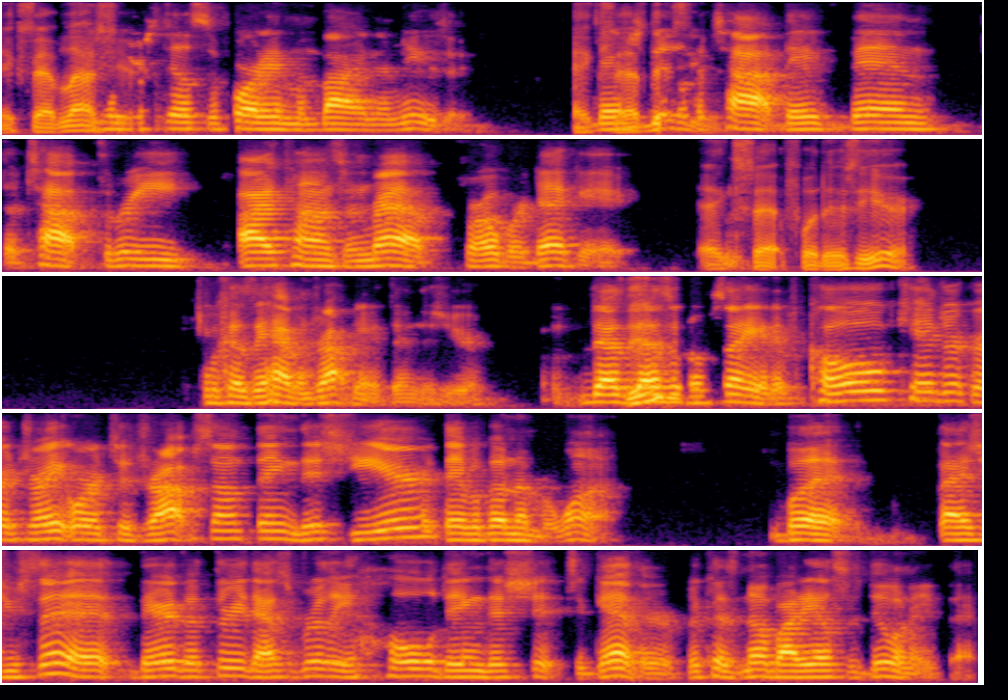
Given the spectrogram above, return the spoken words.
Except last year. are still supporting them and buying their music. They're Except this still the year. top. They've been the top three icons in rap for over a decade Except for this year. because they haven't dropped anything this year. That's that's what I'm saying. If Cole, Kendrick, or Drake were to drop something this year, they would go number one. But as you said, they're the three that's really holding this shit together because nobody else is doing anything.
